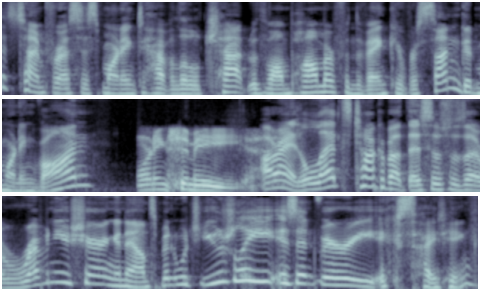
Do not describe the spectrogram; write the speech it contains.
It's time for us this morning to have a little chat with Vaughn Palmer from the Vancouver Sun. Good morning, Vaughn. Morning, Simi. All right, let's talk about this. This was a revenue sharing announcement, which usually isn't very exciting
